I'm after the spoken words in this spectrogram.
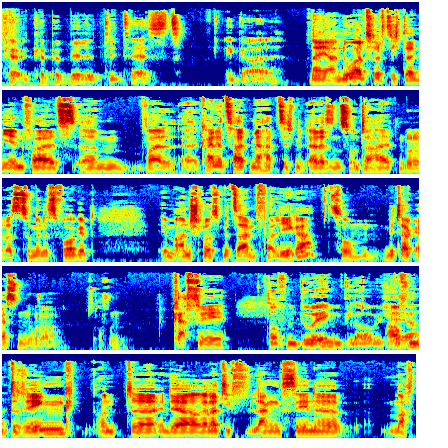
Cap Capability Test. Egal. Naja, Noah trifft sich dann jedenfalls, ähm, weil er keine Zeit mehr hat, sich mit Allison zu unterhalten oder das zumindest vorgibt, im Anschluss mit seinem Verleger zum Mittagessen oder auf einen Kaffee, Auf dem Drink, glaube ich. auf einen Drink und äh, in der relativ langen Szene macht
